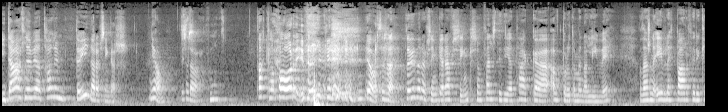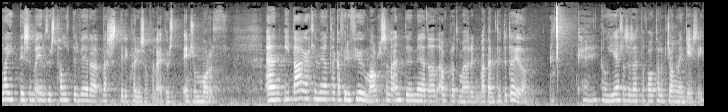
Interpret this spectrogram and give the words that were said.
í dag ætlum við að tala um dauðarefsingar. já, Birta, þú mátt takla á orðið. já, þess að dauðarefsing er refsing sem fælst í því að taka afbrótamenn að lífi og það er svona yfirleitt bara fyrir glæpi sem eru þú veist taldir vera verstir í hverju samfélagi, þú veist eins og morð. En í dag ætlum við að taka fyrir fjögumál sem enduðu með að afbrótamæðurinn var dæmt til dauða. ok. Og ég ætla sér sett að fá að tala um John Wayne Gacy.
